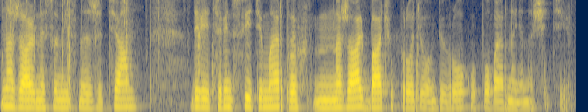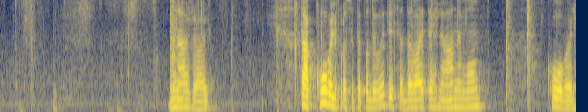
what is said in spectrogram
На жаль, несумісне з життям. Дивіться, він в світі мертвих. На жаль, бачу протягом півроку повернення на щиті. На жаль. Так, Коваль просите подивитися. Давайте глянемо. Ковель.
